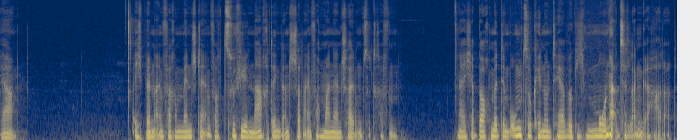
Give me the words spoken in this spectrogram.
ja, ich bin einfach ein Mensch, der einfach zu viel nachdenkt, anstatt einfach mal eine Entscheidung zu treffen. Ja, ich habe auch mit dem Umzug hin und her wirklich monatelang gehadert.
